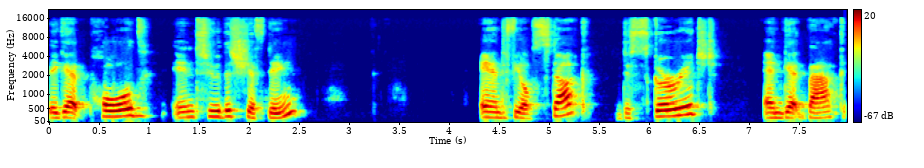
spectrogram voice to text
they get pulled into the shifting and feel stuck, discouraged, and get back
